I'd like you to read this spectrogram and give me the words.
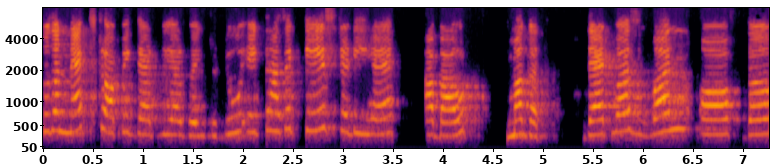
So the next topic that we are going to do एक तरह से केस स्टडी है about Magadha. That was one of the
